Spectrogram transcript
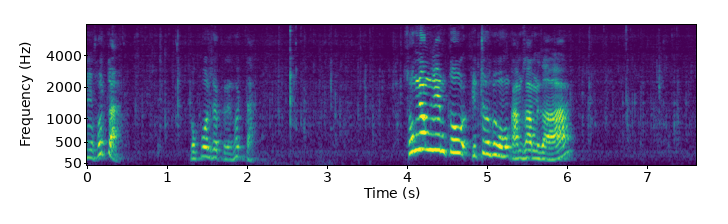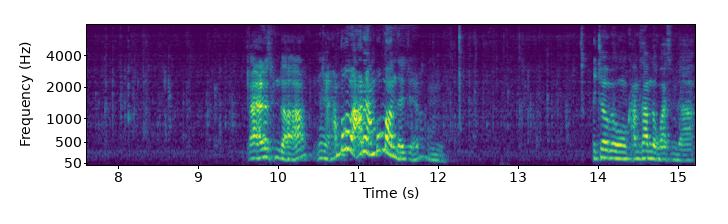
음, 헛다. 복본 셔츠는 헛다. 송영님 또 2,500원 감사합니다. 아, 알겠습니다. 음, 한 번만, 하루에 한 번만 되죠. 음. 2,500원 감사합니다. 고맙습니다.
